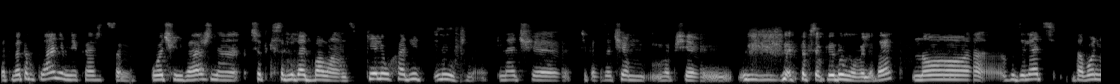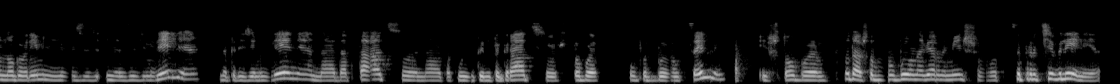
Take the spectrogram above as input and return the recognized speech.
Вот в этом плане, мне кажется, очень важно все-таки соблюдать баланс. В келе уходить нужно, иначе, типа, зачем вообще это все придумывали, да? Но выделять довольно много времени на заземление, на приземление, на адаптацию, на какую-то интеграцию, чтобы опыт был цельный, и чтобы, ну да, чтобы было, наверное, меньше вот сопротивления,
